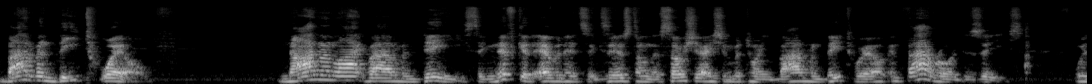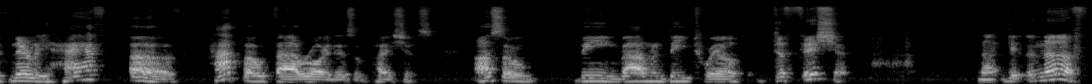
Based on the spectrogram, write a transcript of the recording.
Vitamin B12. Not unlike vitamin D, significant evidence exists on the association between vitamin B12 and thyroid disease, with nearly half of hypothyroidism patients also being vitamin B12 deficient. Not getting enough.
